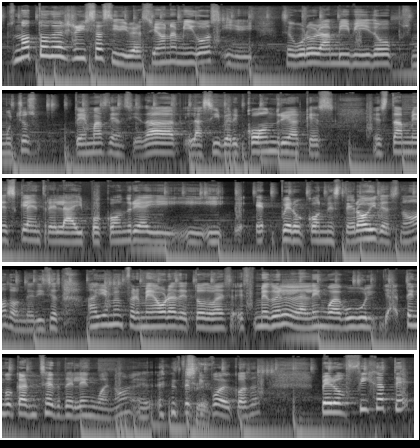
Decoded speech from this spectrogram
pues, no todo es risas y diversión amigos y seguro lo han vivido pues, muchos temas de ansiedad, la cibercondria que es esta mezcla entre la hipocondria y, eh, pero con esteroides, ¿no? Donde dices, ay, yo me enfermé ahora de todo, me duele la lengua Google, ya tengo cáncer de lengua, ¿no? Este tipo de cosas. Pero fíjate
